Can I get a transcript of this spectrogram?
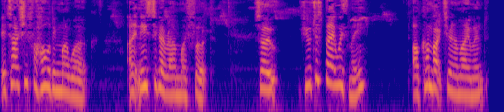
It's actually for holding my work, and it needs to go around my foot. So if you'll just bear with me, I'll come back to you in a moment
